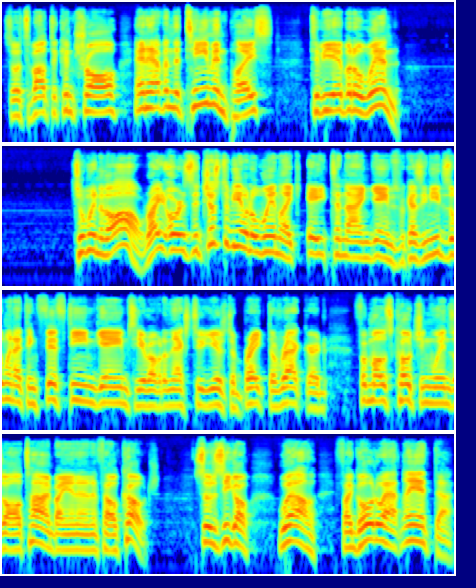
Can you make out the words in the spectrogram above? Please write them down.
So it's about the control and having the team in place to be able to win. To win it all, right? Or is it just to be able to win like eight to nine games? Because he needs to win, I think, 15 games here over the next two years to break the record for most coaching wins all time by an NFL coach. So does he go, well, if I go to Atlanta,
